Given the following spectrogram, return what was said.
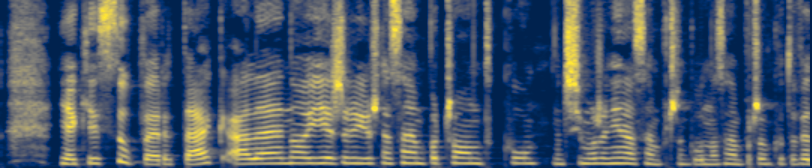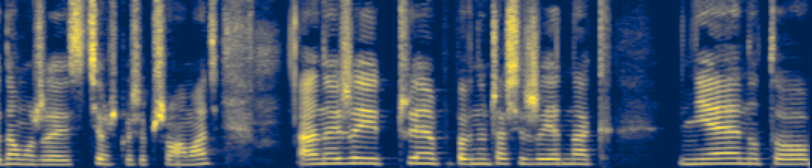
jakie super, tak? Ale no jeżeli już na samym początku, znaczy może nie na samym początku, bo na samym początku to wiadomo, że jest ciężko się przełamać, ale no jeżeli czujemy po pewnym czasie, że jednak nie, no to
